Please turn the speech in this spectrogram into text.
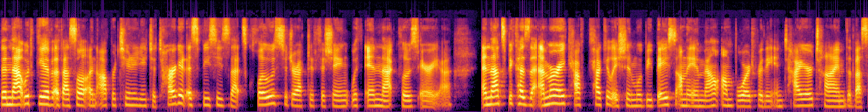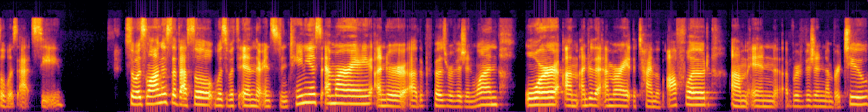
then that would give a vessel an opportunity to target a species that's closed to directed fishing within that closed area. And that's because the MRA cal calculation would be based on the amount on board for the entire time the vessel was at sea. So as long as the vessel was within their instantaneous MRA under uh, the proposed revision one, or um, under the MRA at the time of offload um, in revision number two,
